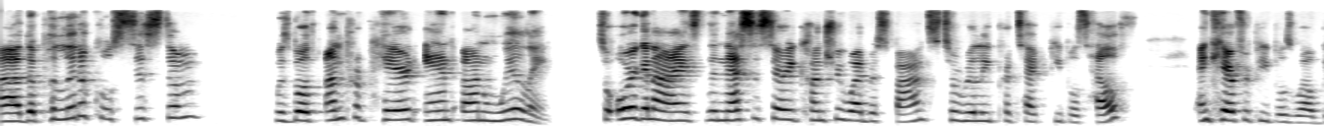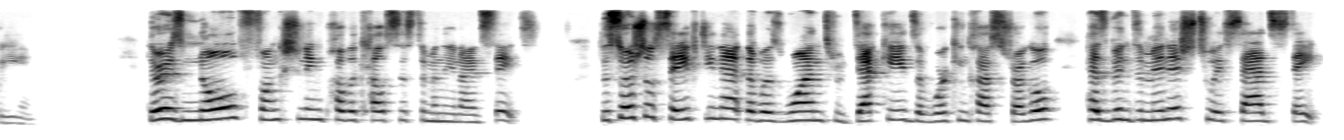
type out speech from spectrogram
uh, the political system was both unprepared and unwilling to organize the necessary countrywide response to really protect people's health and care for people's well-being. There is no functioning public health system in the United States. The social safety net that was won through decades of working class struggle has been diminished to a sad state.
